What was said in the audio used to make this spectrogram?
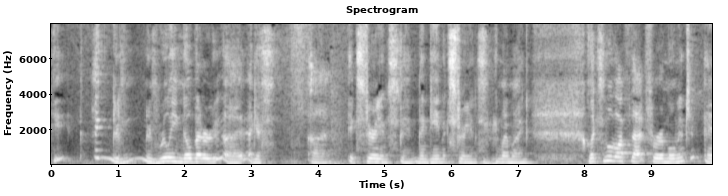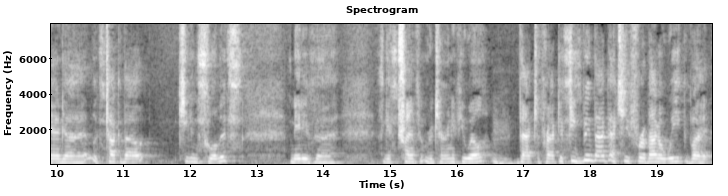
There's really no better, uh, I guess, uh, experience than, than game experience in my mind. Let's move off that for a moment and uh, let's talk about Kedon Slovis. native uh, I guess, triumphant return, if you will, back to practice. He's been back actually for about a week, but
